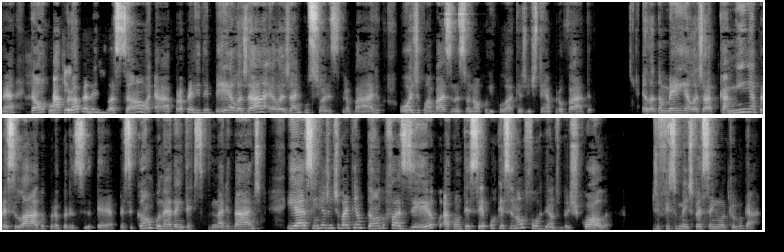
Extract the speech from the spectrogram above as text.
Né? Então, Porque... a própria legislação, a própria LDB, ela já, ela já impulsiona esse trabalho. Hoje, com a Base Nacional Curricular que a gente tem aprovada, ela também ela já caminha para esse lado, para esse, é, esse campo né, da interdisciplinaridade, e é assim que a gente vai tentando fazer acontecer, porque se não for dentro da escola, dificilmente vai ser em outro lugar.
